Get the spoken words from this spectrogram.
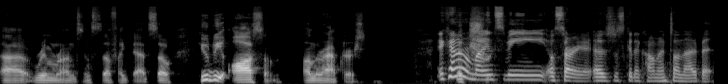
uh, rim runs and stuff like that. So he would be awesome on the Raptors. It kind of reminds me. Oh, sorry. I was just going to comment on that a bit.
